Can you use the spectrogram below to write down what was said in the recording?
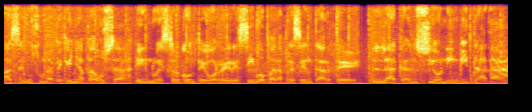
Hacemos una pequeña pausa en nuestro conteo regresivo para presentarte la canción invitada.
